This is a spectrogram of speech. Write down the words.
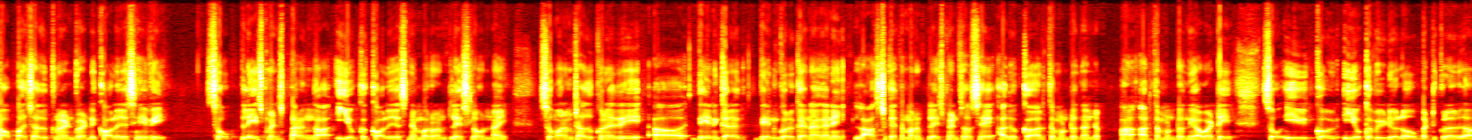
టాపర్ చదువుకున్నటువంటి కాలేజెస్ ఏవి? సో ప్లేస్మెంట్స్ పరంగా ఈ యొక్క కాలేజెస్ నెంబర్ వన్ ప్లేస్లో ఉన్నాయి. సో మనం చదువుకునేది దేనిక దేని కొరకైనా కానీ లాస్ట్కి అయితే మనకు ప్లేస్మెంట్స్ వస్తే అదొక అర్థం ఉంటుంది అర్థం ఉంటుంది కాబట్టి. సో ఈ ఈ యొక్క వీడియోలో పర్టికులర్గా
